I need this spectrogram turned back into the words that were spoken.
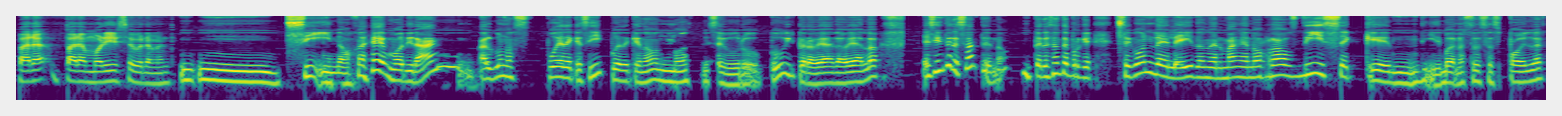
Para, para morir seguramente. mm, sí y no morirán algunos puede que sí puede que no no estoy seguro uy pero véanlo véanlo es interesante, ¿no? Interesante porque según le he leído en el manga los Raws dice que, y bueno, esto es spoiler,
